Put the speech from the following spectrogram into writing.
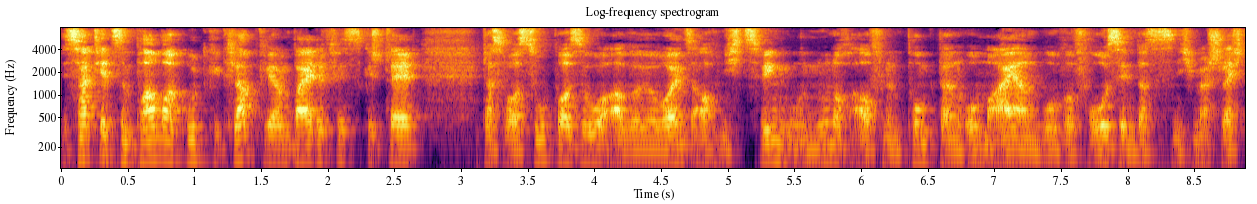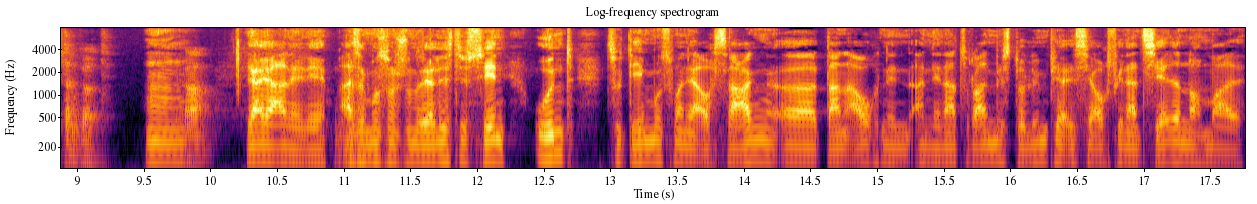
es hat jetzt ein paar Mal gut geklappt. Wir haben beide festgestellt, das war super so, aber wir wollen es auch nicht zwingen und nur noch auf einem Punkt dann rumeiern, wo wir froh sind, dass es nicht mehr schlechter wird. Mhm. Ja? Ja, ja, nee, nee. Also muss man schon realistisch sehen. Und zudem muss man ja auch sagen, äh, dann auch den, an den Natural Mr. Olympia ist ja auch finanziell dann nochmal,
